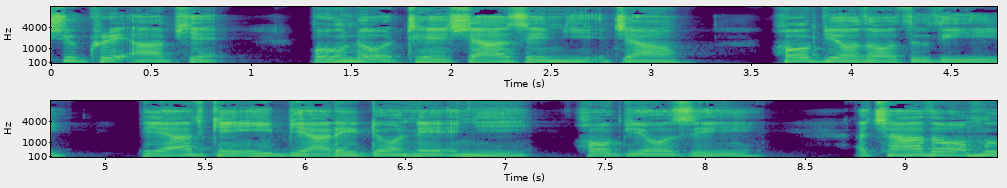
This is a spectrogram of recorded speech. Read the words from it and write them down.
ရှုခရစ်အားဖြင့်ဘုန်းတော်ထင်ရှားစေမည်အကြောင်းဟောပြောသောသူသည်ဖျားသခင်ဤဗျာဒိတ်တော်နှင့်အညီဟောပြောစေအခြားသောအမှု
